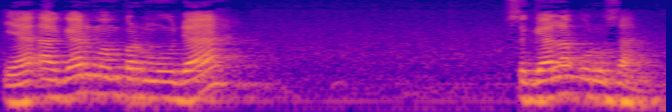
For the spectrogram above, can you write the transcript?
ya agar mempermudah segala urusan.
